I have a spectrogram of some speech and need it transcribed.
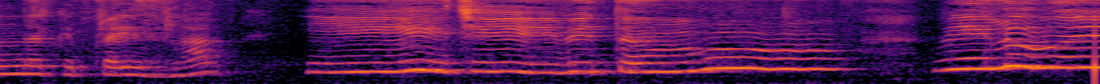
అందరికి ప్రైజ్లా ఈ జీవితం విలువై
